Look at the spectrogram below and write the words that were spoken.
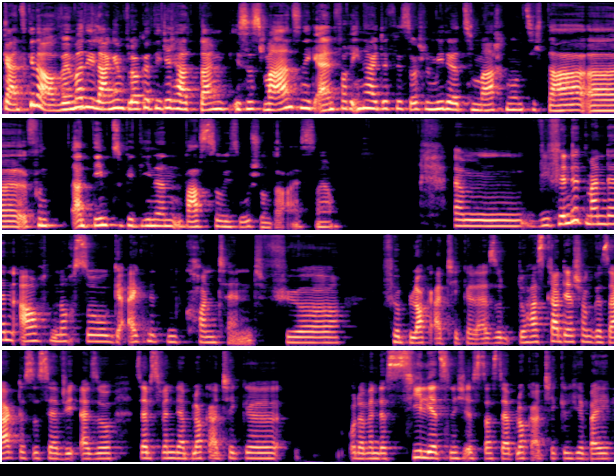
Ganz genau. Wenn man die langen Blogartikel hat, dann ist es wahnsinnig einfach, Inhalte für Social Media zu machen und sich da äh, von, an dem zu bedienen, was sowieso schon da ist. Ja. Ähm, wie findet man denn auch noch so geeigneten Content für für Blogartikel? Also du hast gerade ja schon gesagt, das ist ja, also selbst wenn der Blogartikel oder wenn das Ziel jetzt nicht ist, dass der Blogartikel hier bei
